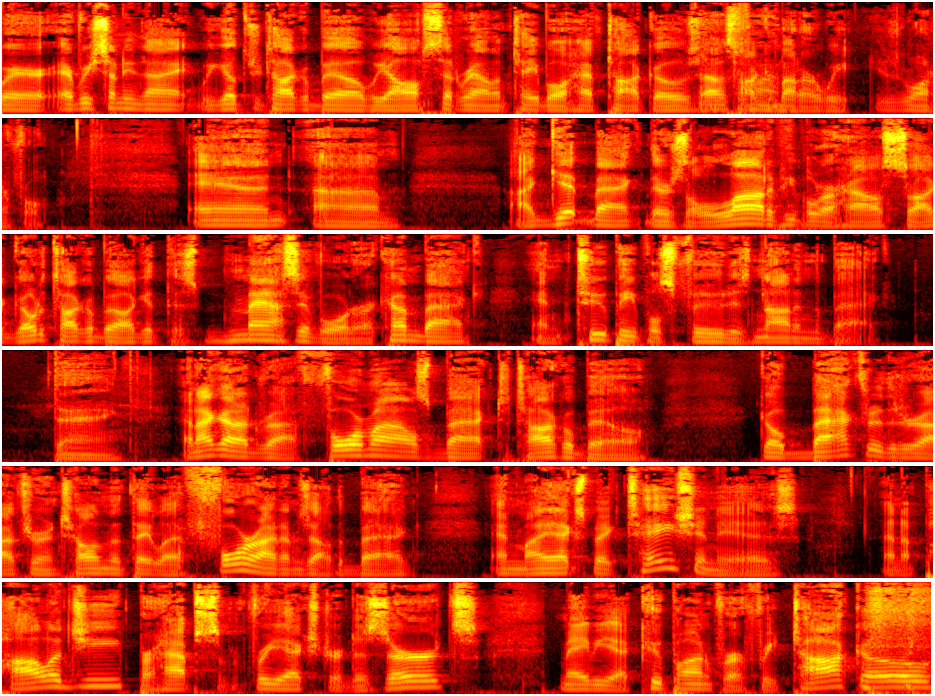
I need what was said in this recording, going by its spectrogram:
where every Sunday night we go through Taco Bell, we all sit around the table, have tacos, and was talk fun. about our week. It was wonderful. And um, I get back, there's a lot of people at our house, so I go to Taco Bell, I get this massive order. I come back, and two people's food is not in the bag. Dang. And I got to drive four miles back to Taco Bell, go back through the drive thru and tell them that they left four items out of the bag. And my expectation is an apology, perhaps some free extra desserts, maybe a coupon for a free taco,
